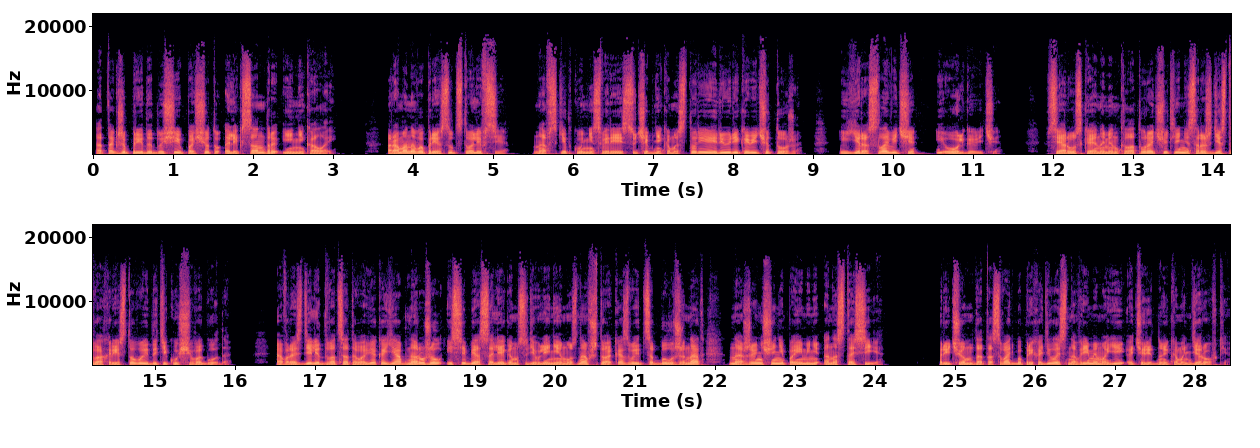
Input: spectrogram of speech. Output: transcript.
а также предыдущие по счету Александр и Николай. Романовы присутствовали все, навскидку, не сверяясь с учебником истории, Рюриковичи тоже, и Ярославичи, и Ольговичи. Вся русская номенклатура чуть ли не с Рождества Христова и до текущего года. А в разделе 20 века я обнаружил и себя с Олегом с удивлением узнав, что, оказывается, был женат на женщине по имени Анастасия. Причем дата свадьбы приходилась на время моей очередной командировки.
